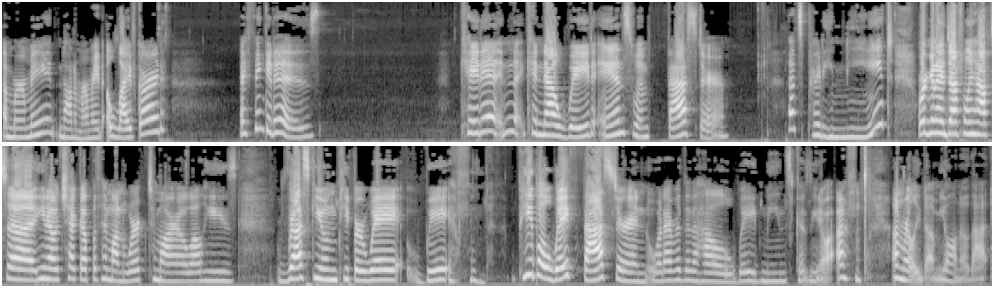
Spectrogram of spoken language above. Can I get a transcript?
a mermaid? Not a mermaid, a lifeguard? I think it is. Caden can now wade and swim faster. That's pretty neat. We're gonna definitely have to, you know, check up with him on work tomorrow while he's rescuing people way, way, people way faster and whatever the hell Wade means, because you know I'm, I'm really dumb. You all know that.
